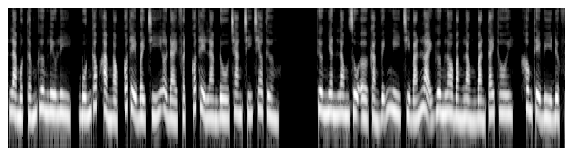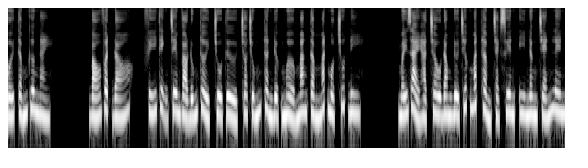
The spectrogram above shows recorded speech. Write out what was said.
là một tấm gương lưu ly, bốn góc khảm ngọc có thể bày trí ở đài Phật có thể làm đồ trang trí treo tường. Thương nhân Long Du ở cảng Vĩnh Nghi chỉ bán loại gương lo bằng lòng bàn tay thôi, không thể bì được với tấm gương này. Báu vật đó, phí thịnh chêm vào đúng thời, chủ tử cho chúng thần được mở mang tầm mắt một chút đi. Mấy giải hạt châu đong đưa trước mắt thẩm trạch xuyên y nâng chén lên,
